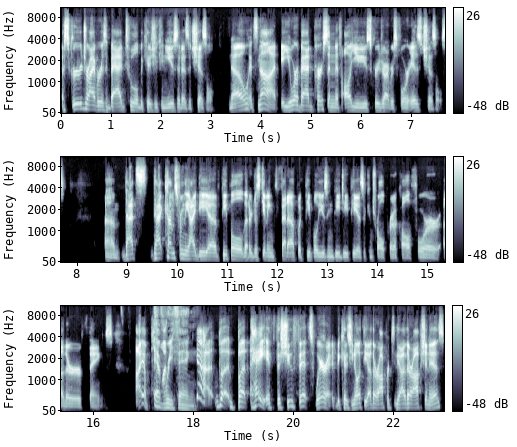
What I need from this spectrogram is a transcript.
a screwdriver is a bad tool because you can use it as a chisel. No, it's not. You're a bad person if all you use screwdrivers for is chisels um, that's that comes from the idea of people that are just getting fed up with people using BGP as a control protocol for other things. I apply, everything. Yeah, but but hey, if the shoe fits, wear it because you know what the other oppor- the other option is.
